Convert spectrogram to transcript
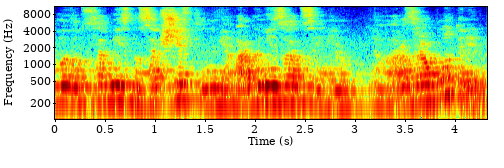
мы вот совместно с общественными организациями а, разработали.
